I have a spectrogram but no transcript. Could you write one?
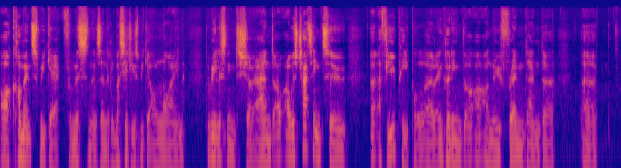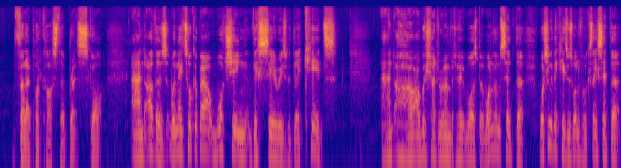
are comments we get from listeners and little messages we get online for be listening to show. And I, I was chatting to a, a few people, uh, including the, our, our new friend and uh, uh, fellow podcaster Brett Scott, and others when they talk about watching this series with their kids and oh, I wish I'd remembered who it was, but one of them said that watching with the kids was wonderful because they said that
